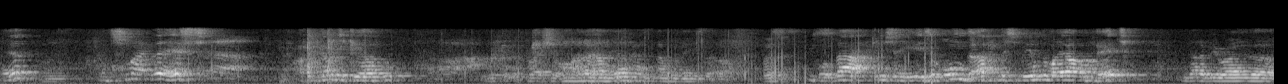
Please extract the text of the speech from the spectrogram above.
yeah? And smack this. I've got to be careful. Look at the pressure on my arm, yeah? I'm going to ease that off. But that, can you see, is under, this will be under my armpit, that'll be around uh,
